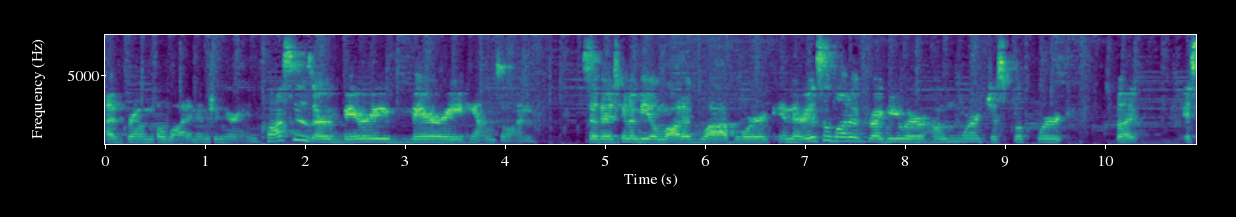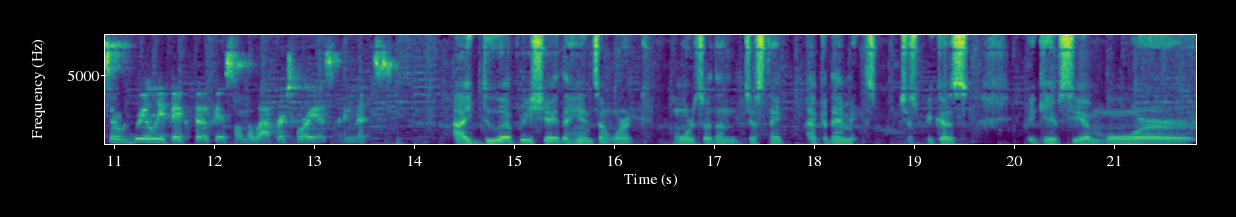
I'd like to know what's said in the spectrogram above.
I've grown a lot in engineering. Classes are very, very hands-on. So there's going to be a lot of lab work and there is a lot of regular homework, just book work, but it's a really big focus on the laboratory assignments. I do appreciate the hands-on work more so than just academics, just because it gives you a more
